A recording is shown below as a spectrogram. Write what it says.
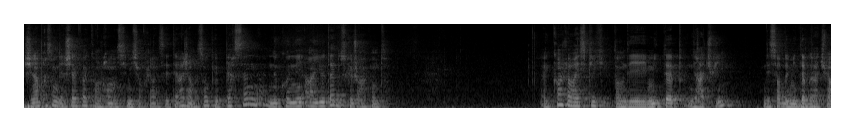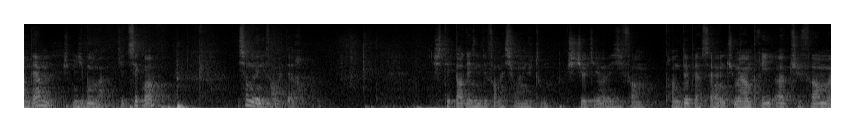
J'ai l'impression qu'à chaque fois quand je rentre dans ces missions freelance, etc., j'ai l'impression que personne ne connaît un iota de ce que je raconte. Quand je leur explique dans des meet-up gratuits, des sortes de meet-up gratuits internes, je me dis, bon, bah, ok, tu sais quoi si on devenait formateur? J'étais pas organisé de formation, rien du tout. J'ai dit, ok, vas-y, forme prendre deux personnes, tu mets un prix, hop, tu formes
